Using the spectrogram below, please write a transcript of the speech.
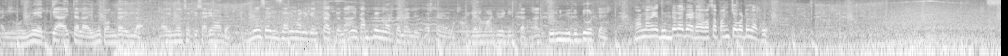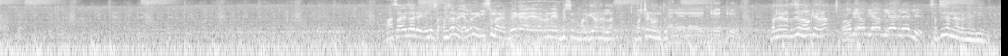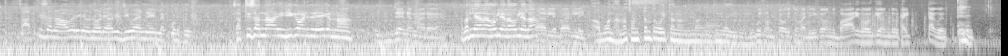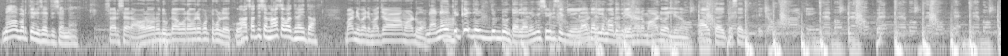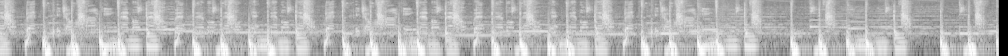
ಅಯ್ಯೋ ಇನ್ನೂ ಎತ್ತಿ ಆಯ್ತಲ್ಲ ಇನ್ನೂ ತೊಂದರೆ ಇಲ್ಲ. ನಾವು ಇನ್ನೊಂದ್ಸತಿ ಸರಿ ಮಾಡುವ ಇನ್ನೊಂದ್ಸರಿ ಸರಿ ಮಾಡಲಿಕ್ಕೆ ಎಂತ ಆಗ್ತದೆ? ನಾನು ಕಂಪ್ಲೇಂಟ್ ಮಾಡ್ತೇನೆ ಅಲ್ಲಿ ಬಸ್ ಸ್ಟ್ಯಾಂಡಲ್ಲಿ ಹಾಗೆಲ್ಲ ಮಾಡಬೇಡಿ ಅಂತ. ನಾನು ಚೂರು ನಿಮಗೆ ದುಡ್ಡು ಕೊಡ್ತೇನೆ. ಹಾಂ ನನಗೆ ದುಡ್ಡೆಲ್ಲ ಬೇಡ ಹೊಸ ಪಂಚ ಕೊಟ್ಟರೆ ಸಾಕು. ಹಾಂ ಸರಿ ಸರಿ ಇಲ್ಲಿ ಸರ್ ಎಲ್ಲರೂ ಇಳಿಸು ಮರೆ ಬೇಗ ಯಾರನ್ನ ಎಬ್ಬಿಸು ಮಲಗಿರೋನೆಲ್ಲ ಬಸ್ ಸ್ಟ್ಯಾಂಡ್ ಬಂತು. ಎಲ್ಲ ಎಲ್ಲ ಎದ್ರು ಎದ್ರು. ಬರಲಿಲ್ಲ ಸತೀಶ್ ಹೋಗ್ಲಿಲ್ಲ ಹೋಗ್ಲಿ ಹೋಗ್ಲಿ ಹೋಗ್ಲಿ ಹೋಗ್ಲಿ ಹೋಗ್ಲಿ ಸತೀಶನ್ ಯಾರನ್ನ ಇಲ್ಲಿ? ಸಲ ಅವರಿಗೆ ನೋಡಿ ಅವ್ರಿಗೆ ಜೀವನ ಇಲ್ಲ ಕುಡ್ದು. ಸತೀಶನ್ನ ಈಗ ಮಾಡಿದ್ರೆ ಹೇಗನ್ನ ಇದ್ದೇನೆ ಮಾರೆ ಬರ್ಲಿ ಅಲ್ಲ ಹೋಗ್ಲಿ ಅಲ್ಲ ಹೋಗ್ಲಿ ಅಲ್ಲ ಬರ್ಲಿ ಬರ್ಲಿ. ಅಬ್ಬೋ ನನ್ನ ಸೊಂಟ ಅಂತ ಹೋಯ್ತಾ ನಿಮ್ಮ ನಿಮಗೂ ಸೊಂಟ ಹೋಯ್ತು ಮಾರೆ ಈಗ ಒಂದು ಬಾರಿ ಹೋಗಿ ಒಂದು ಟೈಟ್ ಆಗಬೇಕು. ನಾ ಬರ್ತೇನೆ ಸತೀಶ್ ಅಣ್ಣ. ಸರಿ ಸರ್. ಅವರವರ ದುಡ್ಡು ಅವರವರೇ ಕೊಟ್ಟುಕೊಳ್ಬೇಕು. ಆ ಸತೀಶ ನಾ ಸಹ ಬರ್ತೀನಿ ಆಯ್ತಾ? ಬನ್ನಿ ಬನ್ನಿ ಮಜಾ ಮಾಡುವ. ನನ್ನ ಟಿಕೆಟ್ ದುಡ್ಡು ಉಂಟಲ್ಲ ನನಗೆ ಸೀಟ್ ಸಿಗ್ಲಿಲ್ಲ ಅದರಲ್ಲಿ ಮಾಡಿದ್ರೆ ಏನಾರು ಮಾಡುವಲ್ಲಿ ನಾವು. ಆಯ್ತು ಆಯ್ತು ಸರಿ.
